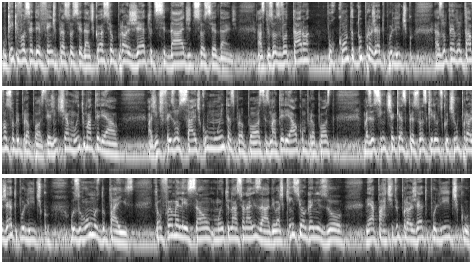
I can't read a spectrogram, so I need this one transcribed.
O que, que você defende para a sociedade? Qual é o seu projeto de cidade, de sociedade? As pessoas votaram por conta do projeto político. Elas não perguntavam sobre proposta. E a gente tinha muito material. A gente fez um site com muitas propostas, material com proposta. Mas eu sentia que as pessoas queriam discutir um projeto político, os rumos do país. Então foi uma eleição muito nacionalizada. Eu acho que quem se organizou né, a partir do projeto político,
